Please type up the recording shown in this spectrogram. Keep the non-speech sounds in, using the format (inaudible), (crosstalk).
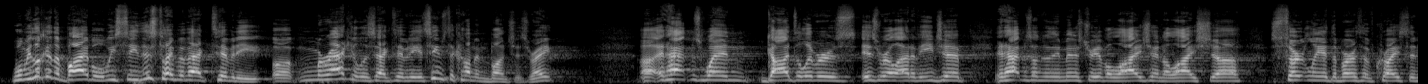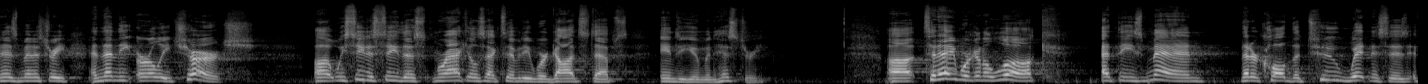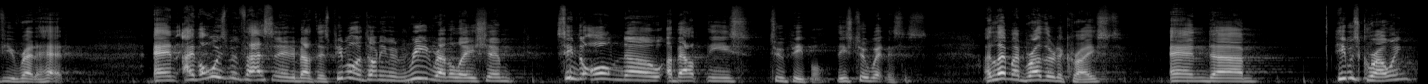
When we look at the Bible, we see this type of activity, uh, miraculous activity, it seems to come in bunches, right? Uh, it happens when God delivers Israel out of Egypt. It happens under the ministry of Elijah and Elisha certainly at the birth of Christ and his ministry, and then the early church, uh, we see to see this miraculous activity where God steps into human history. Uh, today, we're going to look at these men that are called the two witnesses, if you read ahead. And I've always been fascinated about this. People that don't even read Revelation seem to all know about these two people, these two witnesses. I led my brother to Christ, and um, he was growing.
